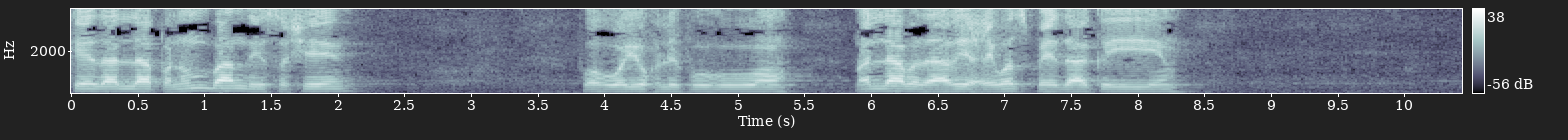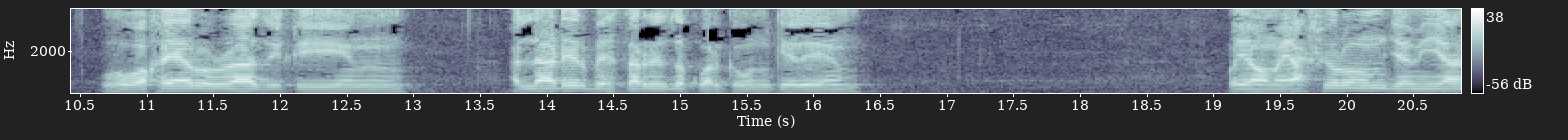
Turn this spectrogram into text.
کړئ د الله په نوم باندې سشي فهو يخلفه الله به داغي عوض پیدا کوي وهو خير الرازقين الله ډېر بهتر رزق ورکوونکی دی ويوم يحشرهم جميعا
